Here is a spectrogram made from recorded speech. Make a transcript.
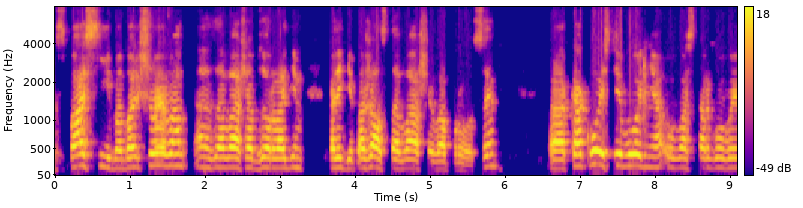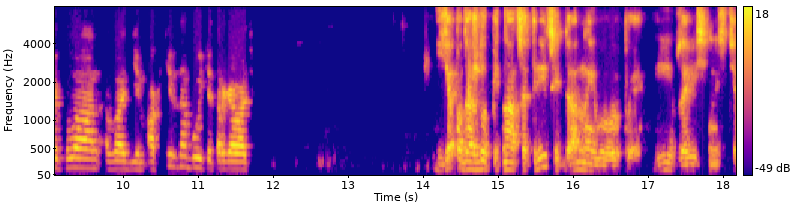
Спасибо большое вам а, за ваш обзор, Вадим. Коллеги, пожалуйста, ваши вопросы. А какой сегодня у вас торговый план, Вадим? Активно будете торговать? Я подожду 15-30 данные ВВП. И в зависимости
